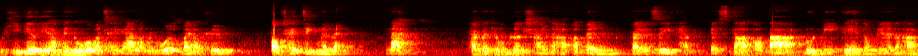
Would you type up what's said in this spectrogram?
วิธีเดียวที่ทำให้รู้ว่ามันใช้งานแล้วมันเวิร์กไหมก็คือ ต้องใช้จริงนั่นแหละนะ แท็บเล็ตที่ผมเลือกใช้นะครับ ก็เป็น Galaxy Tab S9 Ultra รุ่นนี้ที่เห็นตรงนี้เลยนะครับ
